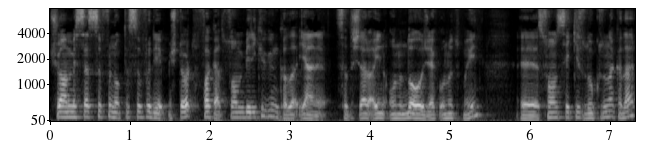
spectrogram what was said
Şu an mesela 0.074 fakat son 1-2 gün kala yani satışlar ayın 10'unda olacak unutmayın. Ee, son 8-9'una kadar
